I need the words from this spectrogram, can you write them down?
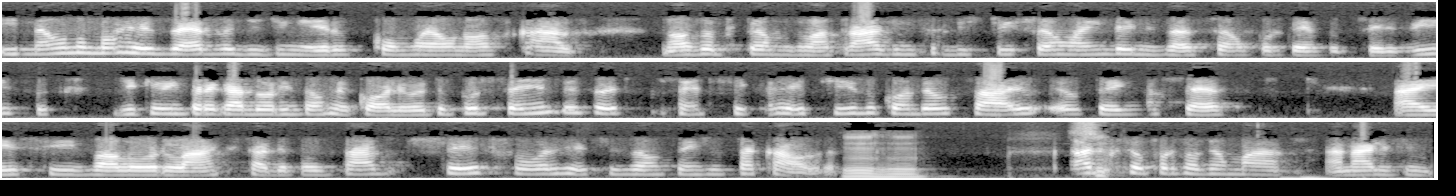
e não numa reserva de dinheiro, como é o nosso caso. Nós optamos lá atrás em substituição à indenização por tempo de serviço, de que o empregador então recolhe 8%, e esse 8% fica retido. Quando eu saio, eu tenho acesso a esse valor lá que está depositado, se for rescisão sem justa causa. Uhum. Claro que se eu for fazer uma análise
